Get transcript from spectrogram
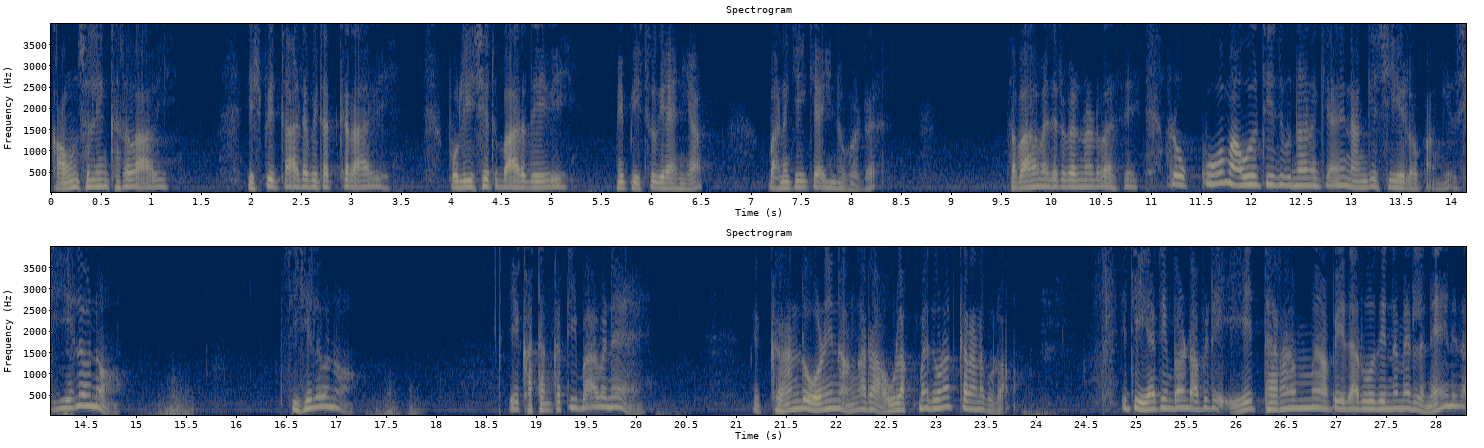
කවුන්සලින් කරවාවි. ඉස්පිතාලට පිටත් කරાવી. පොලිසියට බාර දෙවි. මේ පිස්සු ගෑණියක් බණ කී කිය ඉන්නකොට සභාව මැදට පෙරනට පස්සේ අර ඔක්කොම අවුල් තීති බුදුහාම කියන්නේ නංගි සීයලෝපන් කියලා. සීයලවනෝ. සිහෙලවනවා. ඒ කතං කති භාව නැහැ. මේ කරන්න ඕනේ නම් අර අවුලක් මැද උනත් කරන්න පුළුවන්. ඉතින් ඒ අතින් බලනකොට අපිට ඒ තරම්ම අපේ දරුවෝ දෙන්න මැරිලා නැහැ නේද?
